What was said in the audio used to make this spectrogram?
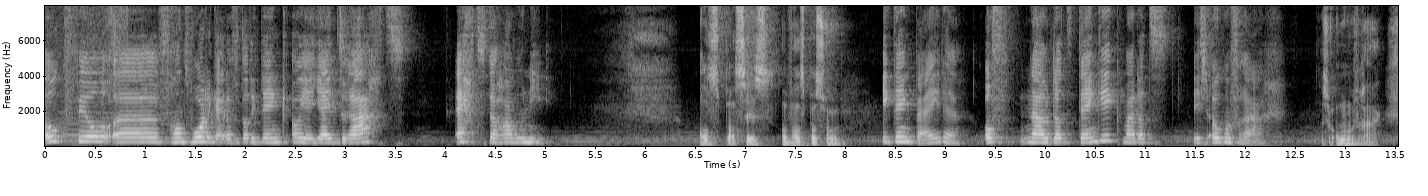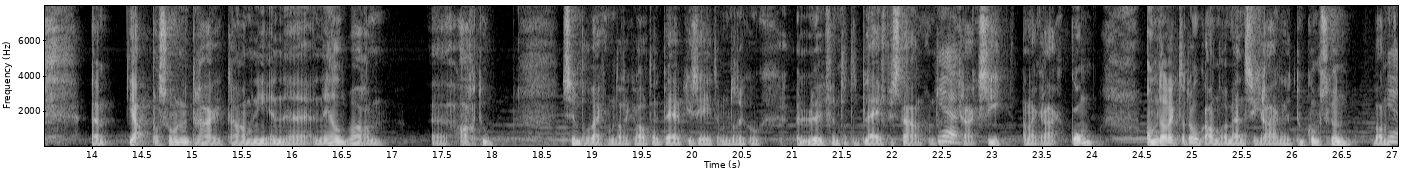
ook veel uh, verantwoordelijkheid. Of dat ik denk, oh ja, jij draagt echt de harmonie. Als bassist of als persoon? Ik denk beide. Of nou, dat denk ik, maar dat is ook een vraag. Dat is ook een vraag. Ehm, ja, persoonlijk draag ik de harmonie in uh, een heel warm uh, hart toe. Simpelweg omdat ik er altijd bij heb gezeten. Omdat ik ook leuk vind dat het blijft bestaan. Omdat ik graag zie en dan graag kom. Omdat ik dat ook andere mensen graag in de toekomst gun. Want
